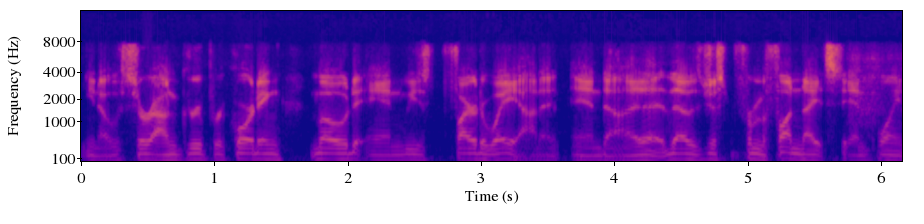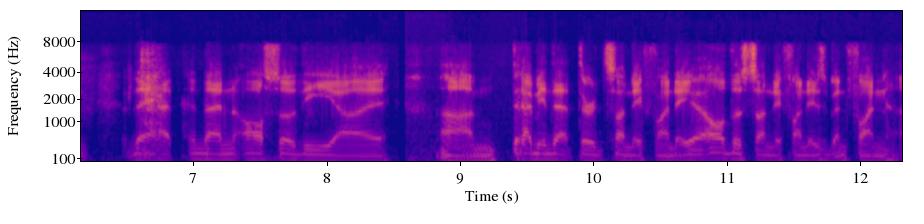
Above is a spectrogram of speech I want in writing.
you know surround group recording mode, and we just fired away on it. And uh, that, that was just from a fun night standpoint. That and then also the uh, um, I mean that third Sunday fun day. All those Sunday Fundays have been fun. Uh,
